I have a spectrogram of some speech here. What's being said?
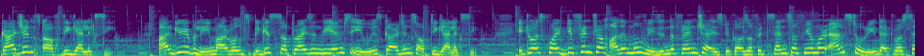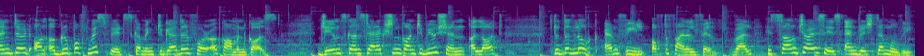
Guardians of the Galaxy Arguably, Marvel's biggest surprise in the MCU is Guardians of the Galaxy. It was quite different from other movies in the franchise because of its sense of humor and story that was centered on a group of misfits coming together for a common cause. James Gunn's direction contribution a lot to the look and feel of the final film, while his song choices enrich the movie.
